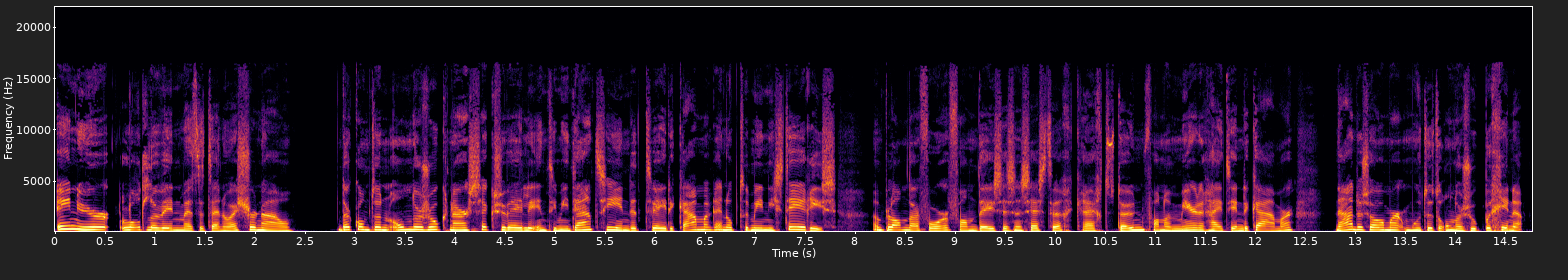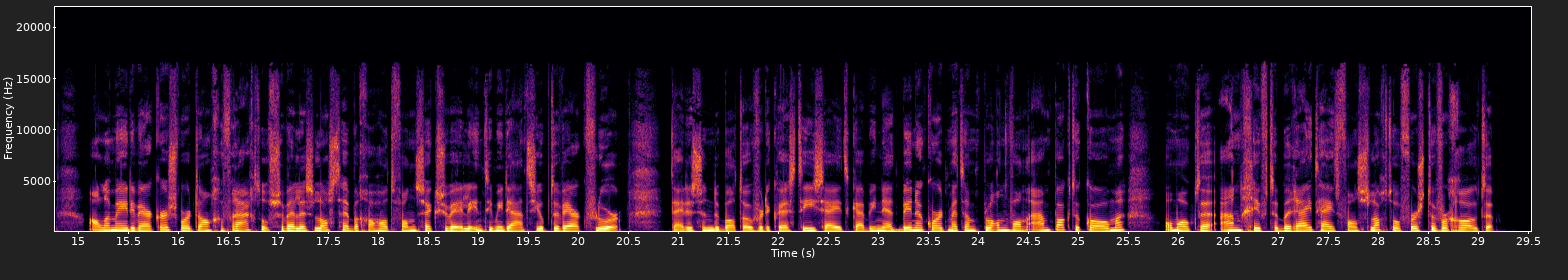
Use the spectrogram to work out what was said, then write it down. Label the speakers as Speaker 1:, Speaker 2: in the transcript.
Speaker 1: 1 uur, Lot Lewin met het NOS-journaal. Er komt een onderzoek naar seksuele intimidatie in de Tweede Kamer en op de ministeries. Een plan daarvoor van D66 krijgt steun van een meerderheid in de Kamer. Na de zomer moet het onderzoek beginnen. Alle medewerkers wordt dan gevraagd of ze wel eens last hebben gehad van seksuele intimidatie op de werkvloer. Tijdens een debat over de kwestie zei het kabinet binnenkort met een plan van aanpak te komen om ook de aangiftebereidheid van slachtoffers te vergroten.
